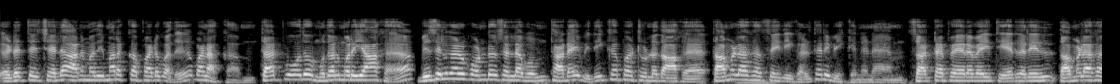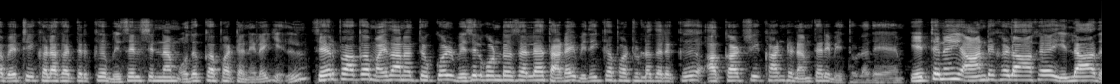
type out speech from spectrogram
எடுத்து செல்ல அனுமதி மறக்கப்படுவது வழக்கம். தற்போது முதல் முறையாக விசில்கள் கொண்டு செல்லவும் தடை விதிக்கப்பட்டுள்ளதாக தமிழக செய்திகள் தெரிவிக்கின்றன. சட்ட சட்டப்பேரவை தேர்தலில் தமிழக வெற்றி கழகத்திற்கு விசில் சின்னம் ஒதுக்கப்பட்ட நிலையில் சேர்ப்பாக்க மைதானத்துக்குள் விசில் கொண்டு செல்ல தடை விதிக்கப்பட்டுள்ளதற்கு அக்கட்சி கண்டனம் தெரிவித்துள்ளது. இத்தனை ஆண்டுகளாக இல்லாத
